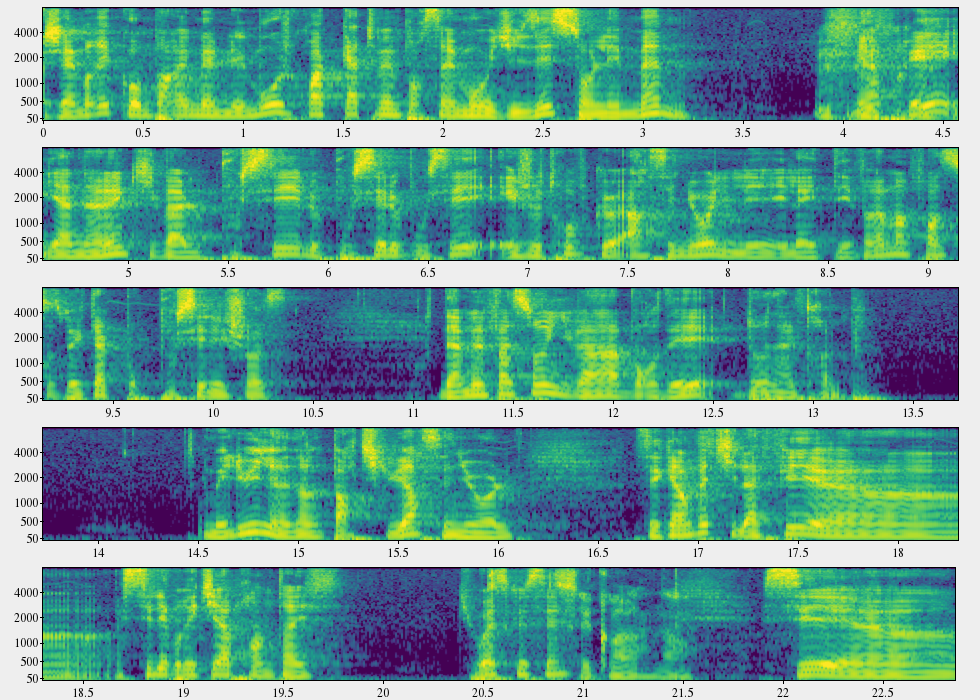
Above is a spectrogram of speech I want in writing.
j'aimerais comparer même les mots. Je crois que 80% des mots utilisés sont les mêmes. Mais après, il y en a un qui va le pousser, le pousser, le pousser. Et je trouve que Arsenio, il, est- il a été vraiment fort dans ce spectacle pour pousser les choses. De la même façon, il va aborder Donald Trump. Mais lui, il a un angle particulier, Arsenio. C'est qu'en fait, il a fait euh, Celebrity Apprentice. Tu vois ce que c'est? C'est quoi? Non. C'est euh,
